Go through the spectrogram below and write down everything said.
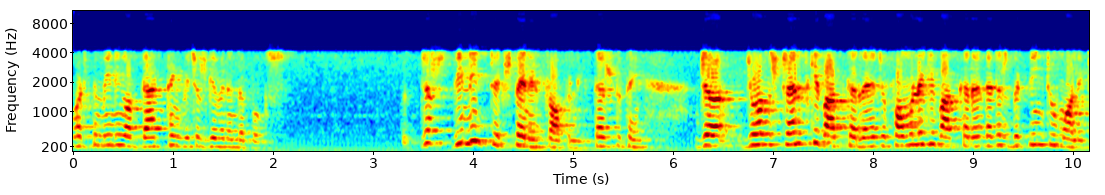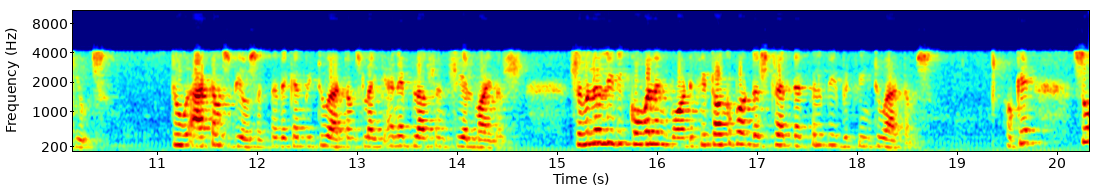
what's the meaning of that thing which is given in the books? Just we need to explain it properly that's the thing. जो जो हम स्ट्रेंथ की बात कर रहे हैं जो फॉर्मूले की बात कर रहे हैं that is between two molecules two atoms भी हो सकते हैं. They can be two atoms like N A plus and C L minus similarly covalent bond if you talk about the strength that will be between two atoms Okay, so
